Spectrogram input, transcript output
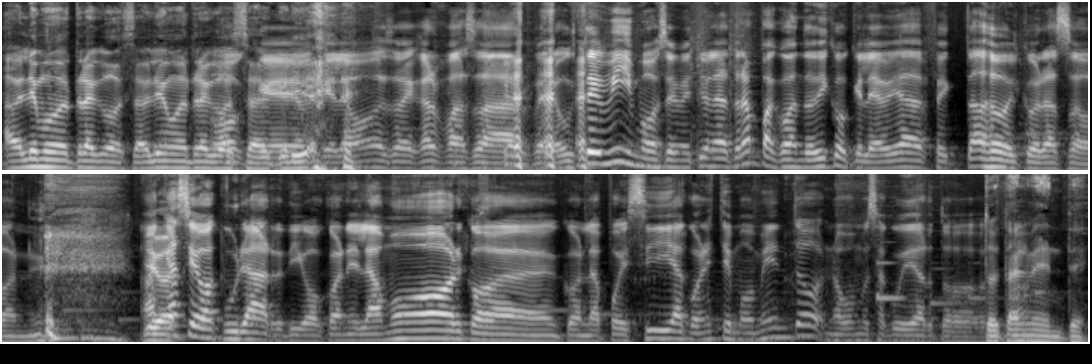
hablemos de otra cosa, hablemos de otra cosa. Que lo vamos a dejar pasar. Pero usted mismo se metió en la trampa cuando dijo que le había afectado el corazón. Acá va- se va a curar, digo, con el amor, con, con la poesía, con este momento, nos vamos a cuidar todos. ¿no? Totalmente.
